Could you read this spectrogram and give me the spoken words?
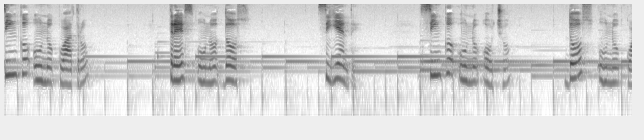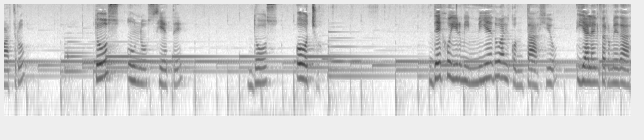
514 312 Siguiente. 518 214 217 28. Dejo ir mi miedo al contagio y a la enfermedad.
